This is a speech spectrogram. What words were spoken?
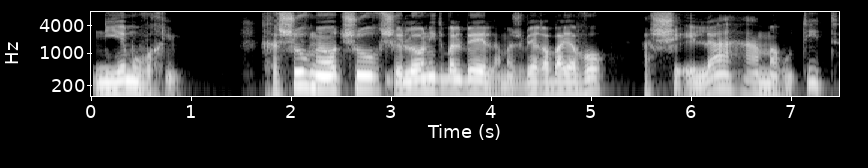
נהיה מובכים. חשוב מאוד שוב שלא נתבלבל, המשבר הבא יבוא. השאלה המהותית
